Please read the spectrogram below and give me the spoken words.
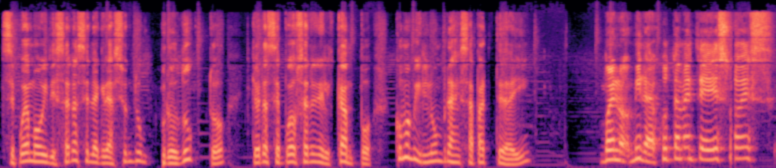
se pueda movilizar hacia la creación de un producto que ahora se puede usar en el campo. ¿Cómo vislumbras esa parte de ahí? Bueno, mira, justamente eso es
